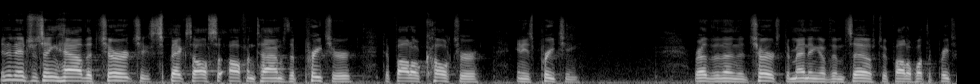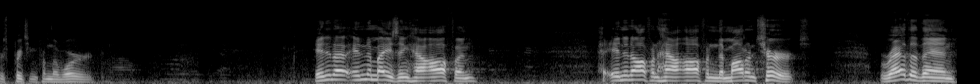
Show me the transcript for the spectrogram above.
Isn't it interesting how the church expects also oftentimes the preacher to follow culture in his preaching, rather than the church demanding of themselves to follow what the preacher is preaching from the Word? Isn't it, isn't it amazing how often, isn't it often how often the modern church, rather than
